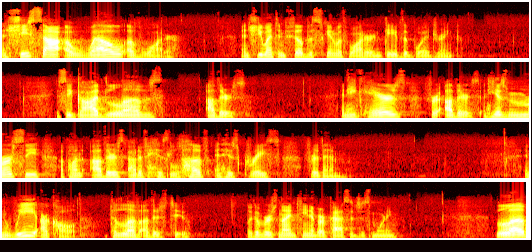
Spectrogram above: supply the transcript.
and she saw a well of water and she went and filled the skin with water and gave the boy a drink. You see, God loves others. And he cares for others, and he has mercy upon others out of his love and his grace for them. And we are called to love others too. Look at verse 19 of our passage this morning. Love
